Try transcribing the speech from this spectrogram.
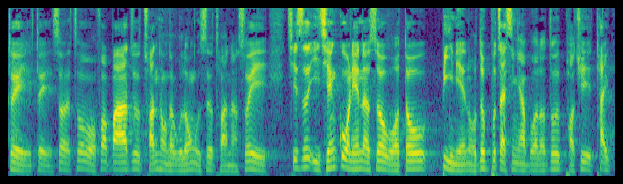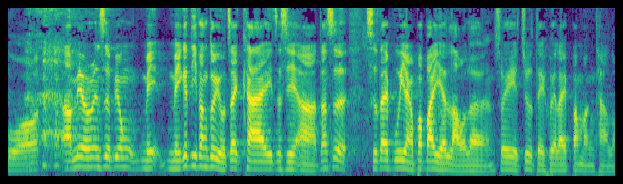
对对，所以说我爸爸就传统的舞龙舞狮团了，所以其实以前过年的时候，我都避年，我都不在新加坡了，都跑去泰国 啊，没有认识，不用每每个地方都有在开这些啊。但是时代不一样，爸爸也老了，所以就得回来帮忙他了。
